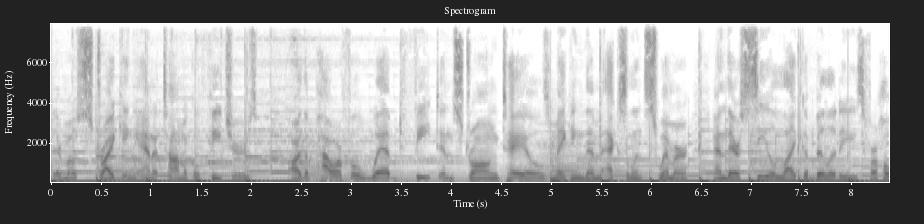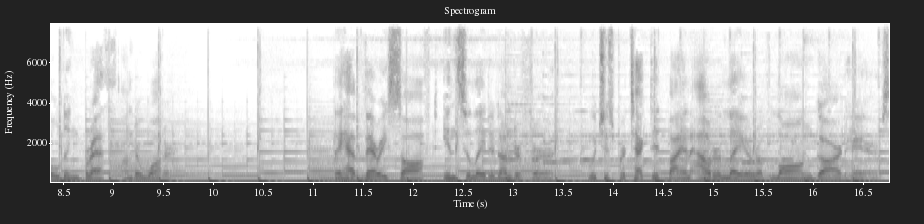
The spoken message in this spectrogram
Their most striking anatomical features are the powerful webbed feet and strong tails, making them excellent swimmer and their seal-like abilities for holding breath underwater. They have very soft, insulated underfur, which is protected by an outer layer of long guard hairs.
